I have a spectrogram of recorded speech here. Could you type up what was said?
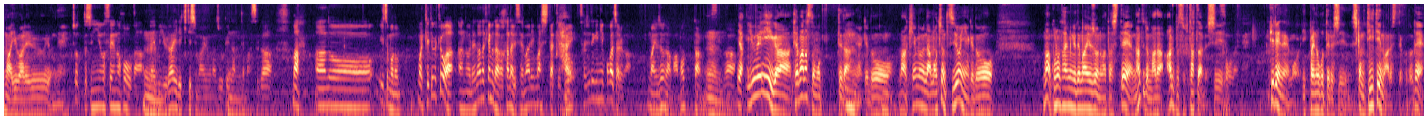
まあ言われるよね。ちょっと信用性の方がだいぶ揺らいできてしまうような状況になってますが、うん、まあ、あのー、いつもの、まあ結局今日は、あの、レナード・ケムダーがかなり迫りましたけど、はい、最終的にポカチャルが、まあ、ジョーナは守ったんですが、うん、いや、UAE が手放すと思ってたんやけど、うん、まあ、ケムナもちろん強いんやけど、まあ、このタイミングでマイユジョーヌ渡して、なんていうとまだアルプス2つあるし、そうだね。ピレネもいっぱい残ってるし、しかも TT もあるしってことで、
